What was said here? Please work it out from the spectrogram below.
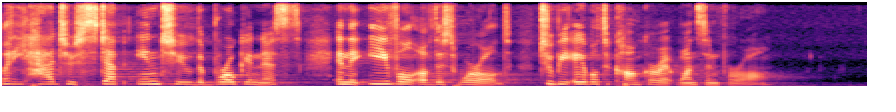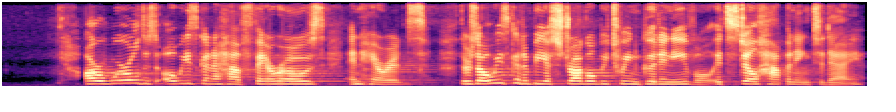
But he had to step into the brokenness and the evil of this world to be able to conquer it once and for all. Our world is always going to have pharaohs and Herods. There's always going to be a struggle between good and evil. It's still happening today.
